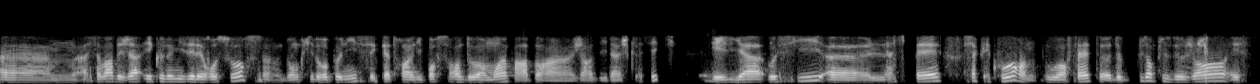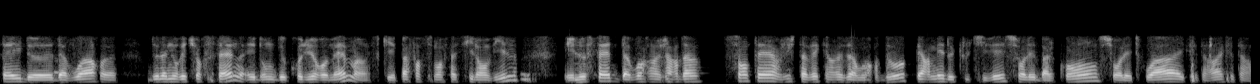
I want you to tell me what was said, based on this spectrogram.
euh, à savoir déjà économiser les ressources. Donc l'hydroponie, c'est 90% d'eau en moins par rapport à un jardinage classique. Il y a aussi euh, l'aspect circuit court, où en fait de plus en plus de gens essayent d'avoir de, la nourriture saine et donc de produire eux-mêmes, ce qui n'est pas forcément facile en ville. Et le fait d'avoir un jardin sans terre, juste avec un réservoir d'eau, permet de cultiver sur les balcons, sur les toits, etc. etc.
